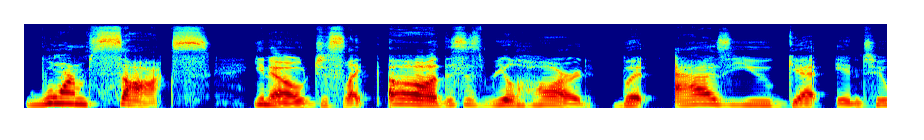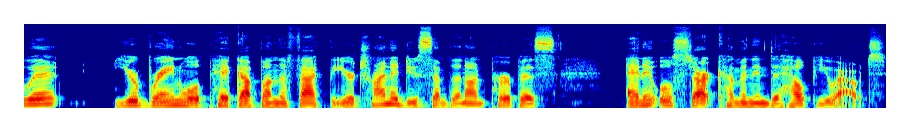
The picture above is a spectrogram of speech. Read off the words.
warm socks, you know, just like, oh, this is real hard. But as you get into it, your brain will pick up on the fact that you're trying to do something on purpose and it will start coming in to help you out.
